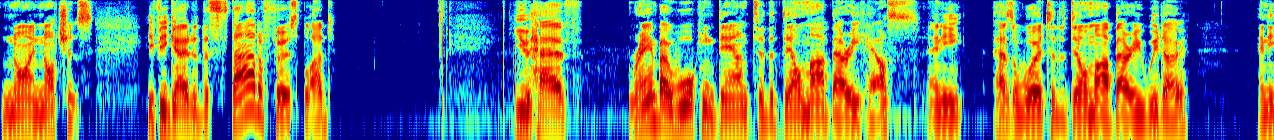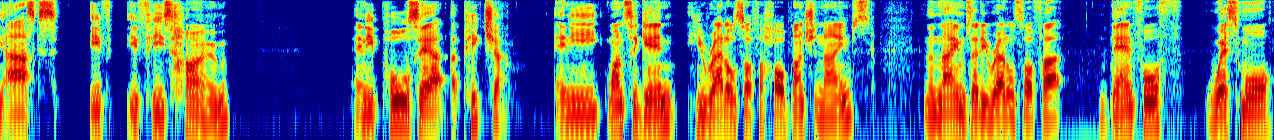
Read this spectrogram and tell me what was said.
nine notches. If you go to the start of First Blood, you have Rambo walking down to the Delmar Berry house and he has a word to the Delmar Berry widow and he asks if if he's home and he pulls out a picture and he once again he rattles off a whole bunch of names and the names that he rattles off are Danforth, Westmore,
